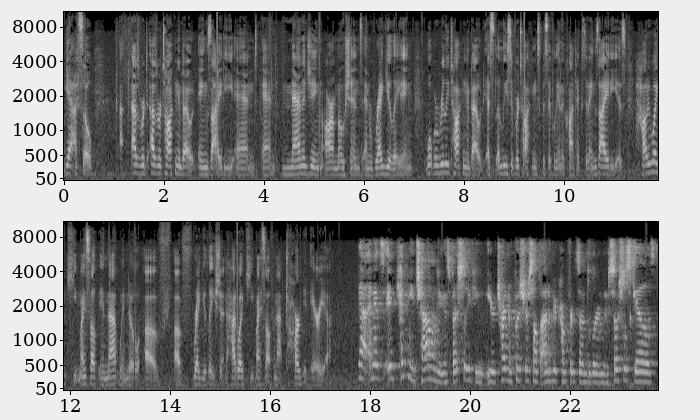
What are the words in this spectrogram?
Yeah, so as we're as we're talking about anxiety and and managing our emotions and regulating, what we're really talking about, as, at least if we're talking specifically in the context of anxiety, is how do I keep myself in that window of of regulation? How do I keep myself in that target area? Yeah, and it's it can be challenging, especially if you you're trying to push yourself out of your comfort zone to learn new social skills,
